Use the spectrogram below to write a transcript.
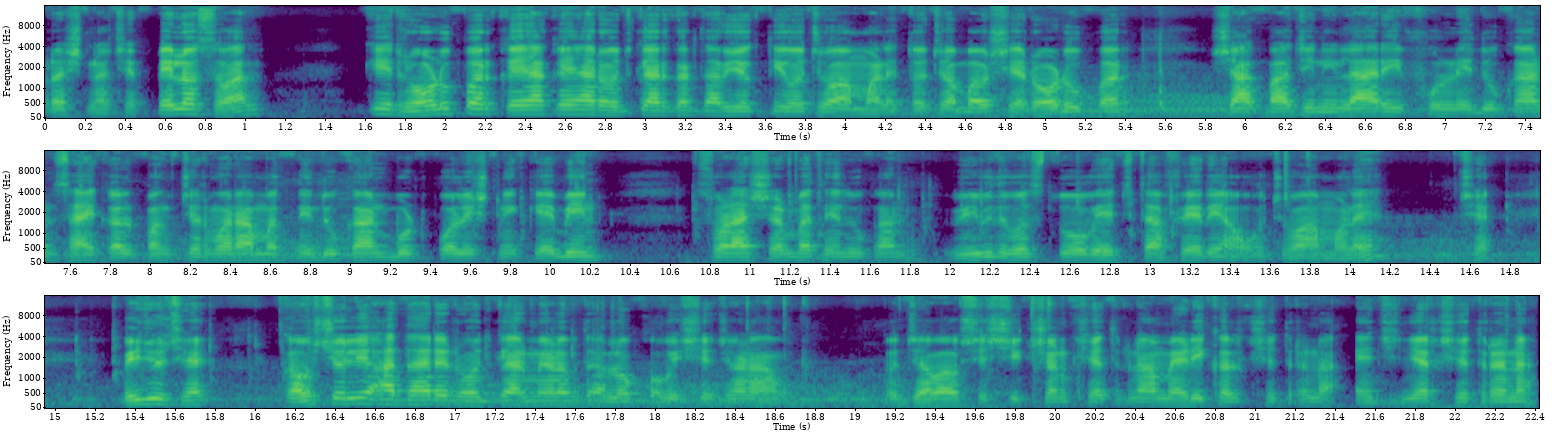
પ્રશ્ન છે. પહેલો સવાલ, કે રોડ ઉપર કયા કયા રોજગાર કરતા વ્યક્તિઓ જોવા મળે? તો જવાબ આવશે રોડ ઉપર. શાકભાજીની લારી, ફૂલની દુકાન, સાયકલ, પંક્ચર મરામતની દુકાન, બૂટ પોલિશની કેબિન, સોડા શરબતની દુકાન, વિવિધ વસ્તુઓ વેચતા ફેરિયાઓ જોવા મળે છે. બીજું છે કૌશલ્ય આધારે રોજગાર મેળવતા લોકો વિશે જણાવો. તો જવાબ છે શિક્ષણ ક્ષેત્રના, મેડિકલ ક્ષેત્રના, એન્જિનિયર ક્ષેત્રના,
